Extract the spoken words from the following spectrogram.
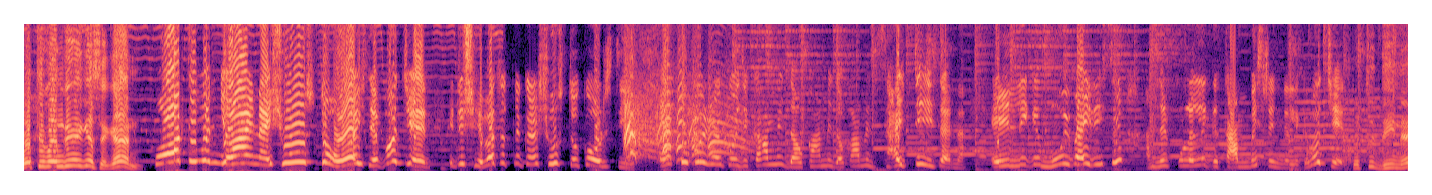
প্রতিবন্ধী হয়ে গেছে কেন? প্রতিবন্ধী হয় নাই সুস্থ হয়েছে বুঝছেন? একটু সেবা যত্ন করে সুস্থ করছি। এত করে কই যে কামে যাও কামে যাও কামে যাইতেই চায় না। এই লিগে মুই বাইরেছি আমাদের পোলা লেগে কাম বেশি না লেগে বুঝছেন? তুই দিনে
